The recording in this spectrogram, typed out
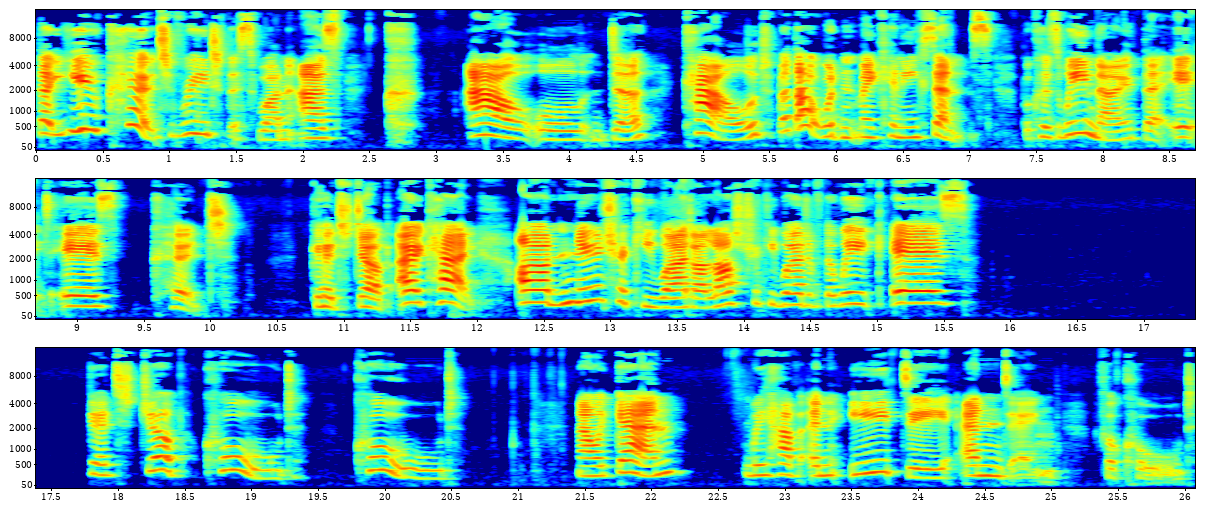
that you could read this one as k, owl, cowed, but that wouldn't make any sense because we know that it is could. Good job. Okay, our new tricky word, our last tricky word of the week is good job, called, called. Now again, we have an ed ending for called,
